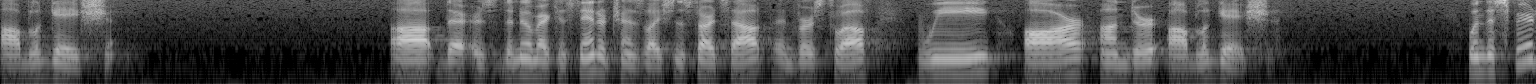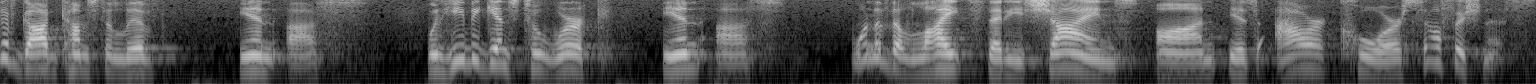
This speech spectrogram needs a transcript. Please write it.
obligation. Uh, the New American Standard Translation starts out in verse 12 we are under obligation. When the Spirit of God comes to live in us, when He begins to work in us, one of the lights that He shines on is our core selfishness.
